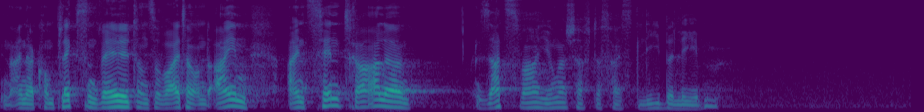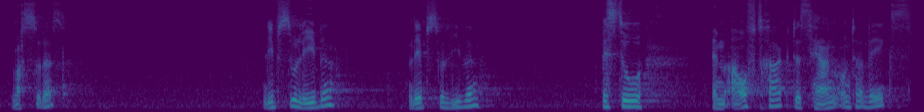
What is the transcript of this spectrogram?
in einer komplexen Welt und so weiter. Und ein, ein zentraler Satz war Jüngerschaft, das heißt Liebe leben. Machst du das? Liebst du Liebe? Lebst du Liebe? Bist du im Auftrag des Herrn unterwegs?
